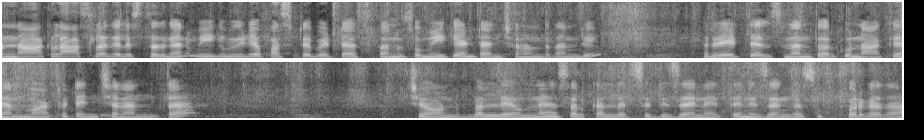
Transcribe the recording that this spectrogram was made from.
నాకు లాస్ట్లో తెలుస్తుంది కానీ మీకు వీడియో ఫస్టే పెట్టేస్తాను. సో మీకేం టెన్షన్ ఉండదండి. రేట్ తెలిసినంత వరకు నాకే అనమాట టెన్షన్ అంతా. చూడండి భలే ఉన్నాయి. అసలు కలర్స్ డిజైన్ అయితే నిజంగా సూపర్ కదా.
